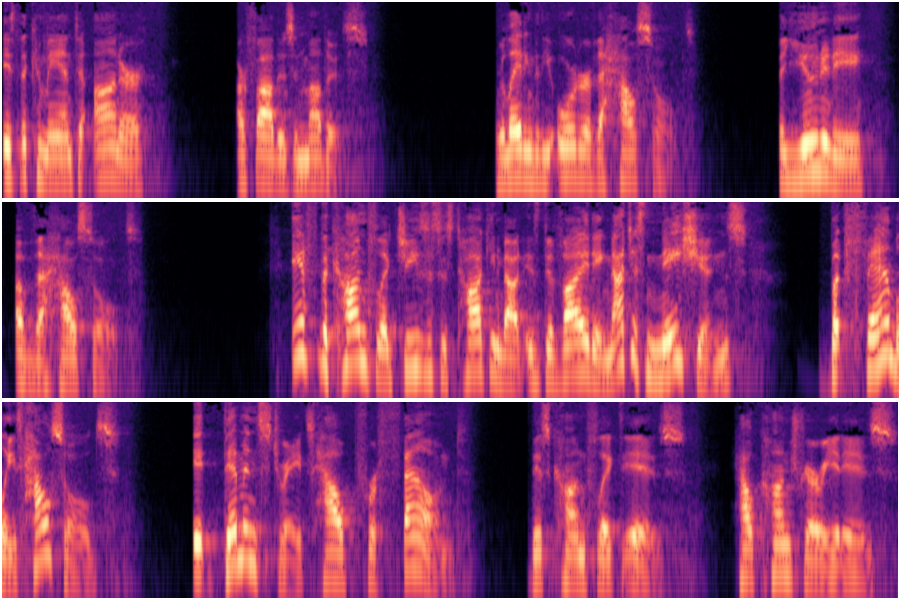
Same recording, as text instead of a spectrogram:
is the command to honor our fathers and mothers, relating to the order of the household, the unity of the household if the conflict Jesus is talking about is dividing not just nations, but families, households, it demonstrates how profound this conflict is, how contrary it is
